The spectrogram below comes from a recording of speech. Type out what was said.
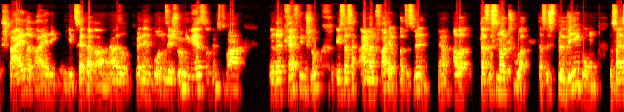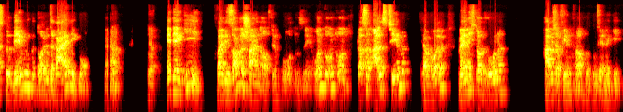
Steine reinigen etc. Also wenn du in den Bodensee schwimmen gehst und nimmst mal einen kräftigen Schluck, ist das einwandfrei, um Gottes Willen. Ja? Aber das ist Natur, das ist Bewegung. Das heißt, Bewegung bedeutet Reinigung. Ja? Ja. Energie, weil die Sonne scheint auf den Bodensee und, und, und. Das sind alles Themen, jawohl. Wenn ich dort wohne, habe ich auf jeden Fall auch eine gute Energie.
